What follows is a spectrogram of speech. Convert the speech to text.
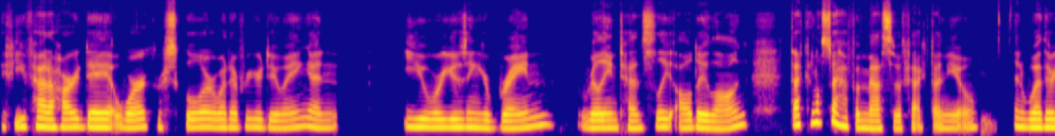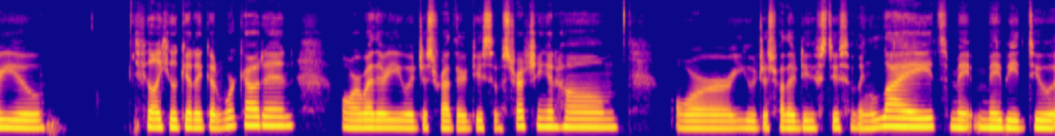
if you've had a hard day at work or school or whatever you're doing and you were using your brain really intensely all day long, that can also have a massive effect on you. And whether you feel like you'll get a good workout in, or whether you would just rather do some stretching at home, or you would just rather do do something light, may, maybe do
